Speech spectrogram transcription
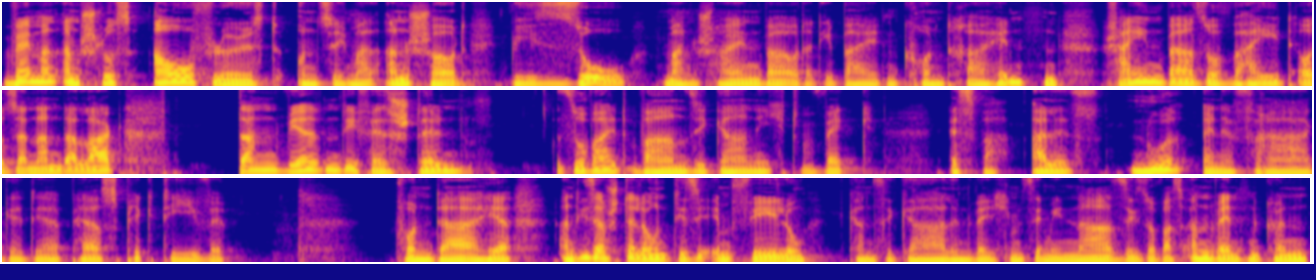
Wenn man am Schluss auflöst und sich mal anschaut, wieso man scheinbar oder die beiden Kontrahenten scheinbar so weit auseinander lag, dann werden die feststellen, so weit waren sie gar nicht weg. Es war alles nur eine Frage der Perspektive. Von daher an dieser Stelle und diese Empfehlung, ganz egal in welchem Seminar Sie sowas anwenden können,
